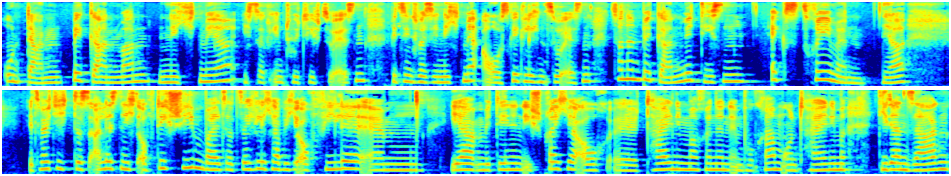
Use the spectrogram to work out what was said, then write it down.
und dann begann man nicht mehr, ich sage intuitiv zu essen, beziehungsweise nicht mehr ausgeglichen zu essen, sondern begann mit diesen Extremen, ja. Jetzt möchte ich das alles nicht auf dich schieben, weil tatsächlich habe ich auch viele, ähm, ja, mit denen ich spreche, auch äh, Teilnehmerinnen im Programm und Teilnehmer, die dann sagen,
